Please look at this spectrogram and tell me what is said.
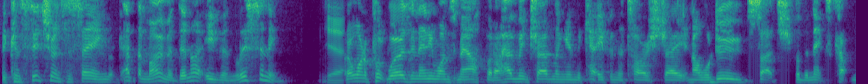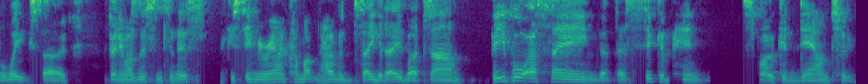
the constituents are saying, at the moment, they're not even listening. Yeah. I don't want to put words in anyone's mouth, but I have been traveling in the Cape and the Torres Strait, and I will do such for the next couple of weeks. So if anyone's listening to this, if you see me around, come up and have a say good day. But um, people are saying that they're sick of being spoken down to.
